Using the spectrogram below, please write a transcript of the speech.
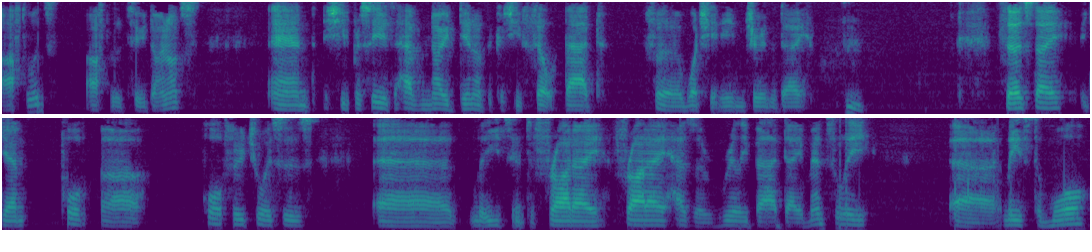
afterwards, after the two donuts. And she proceeded to have no dinner because she felt bad for what she had eaten during the day. Hmm. Thursday, again, poor, uh, poor food choices uh, leads into Friday. Friday has a really bad day mentally, uh, leads to more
